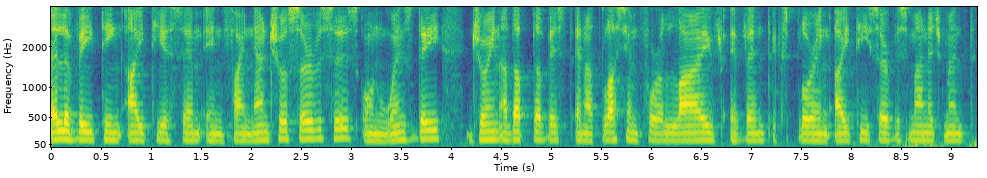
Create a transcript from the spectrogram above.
elevating ITSM in financial services on Wednesday. Join Adaptavist and Atlassian for a live event exploring IT service management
